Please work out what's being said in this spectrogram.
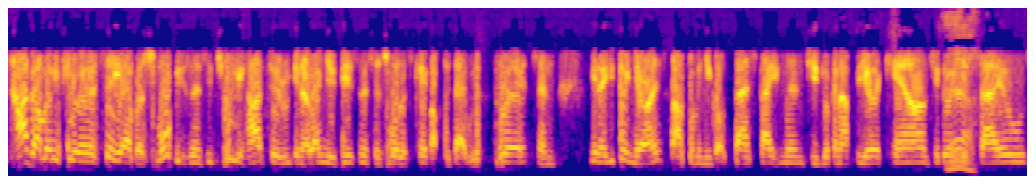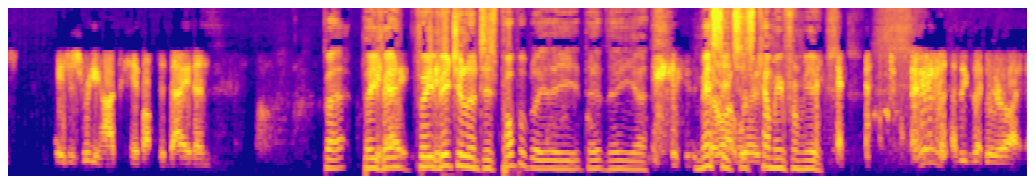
It's hard. I mean, if you're a CEO of a small business, it's really hard to, you know, run your business as well as keep up to date with threats. And, you know, you're doing your own stuff. I mean, you've got bad statements, you're looking after your accounts, you're doing Yeah. your sales. It's just really hard to keep up to date. And But be, know, be vigilant is probably the the, the uh, message that's word. coming from you. that's exactly right.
